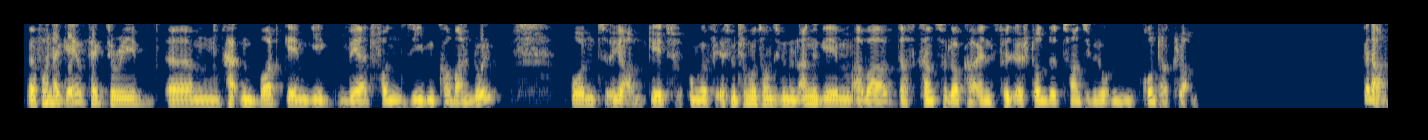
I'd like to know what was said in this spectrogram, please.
Äh, von der Game Factory ähm, hat ein Boardgame Geek Wert von 7,0. Und ja, geht ungefähr, ist mit 25 Minuten angegeben, aber das kannst du locker in Viertelstunde, 20 Minuten runterkloppen. Genau,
